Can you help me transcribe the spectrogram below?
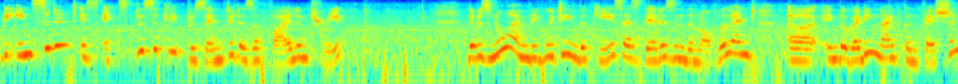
The incident is explicitly presented as a violent rape there is no ambiguity in the case as there is in the novel, and uh, in the wedding night confession,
